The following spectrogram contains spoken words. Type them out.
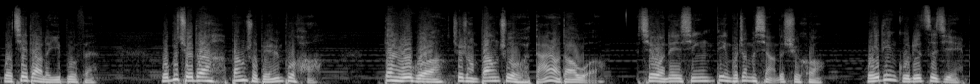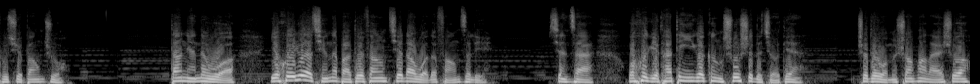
我戒掉了一部分，我不觉得帮助别人不好。但如果这种帮助打扰到我，且我内心并不这么想的时候，我一定鼓励自己不去帮助。当年的我也会热情地把对方接到我的房子里，现在我会给他订一个更舒适的酒店，这对我们双方来说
